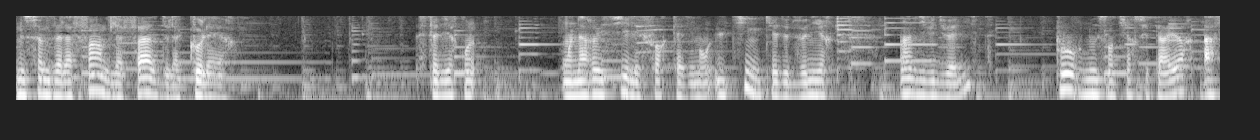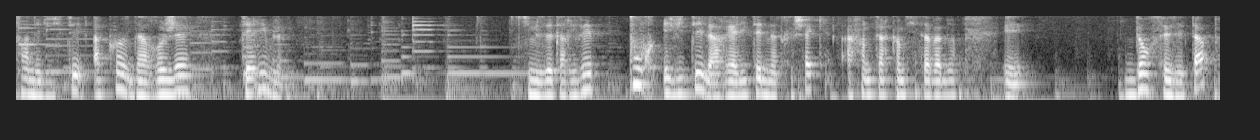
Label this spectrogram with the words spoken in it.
Nous sommes à la fin de la phase de la colère. C'est-à-dire qu'on a réussi l'effort quasiment ultime qui est de devenir individualiste pour nous sentir supérieurs afin d'exister à cause d'un rejet terrible qui nous est arrivé pour éviter la réalité de notre échec afin de faire comme si ça va bien. Dans ces étapes,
